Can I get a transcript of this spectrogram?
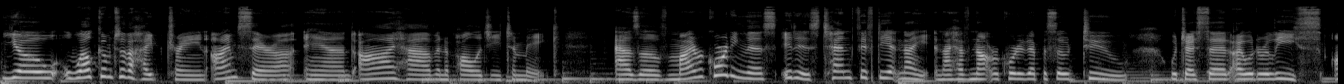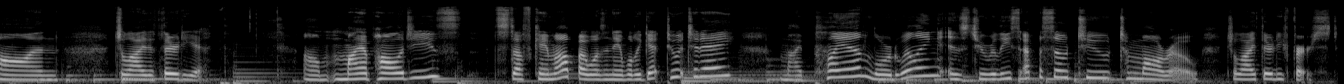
Yo, welcome to the Hype Train. I'm Sarah, and I have an apology to make. As of my recording this, it is 10:50 at night, and I have not recorded episode 2, which I said I would release on July the 30th. Um, my apologies. Stuff came up, I wasn't able to get to it today. My plan, Lord willing, is to release episode 2 tomorrow, July 31st.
